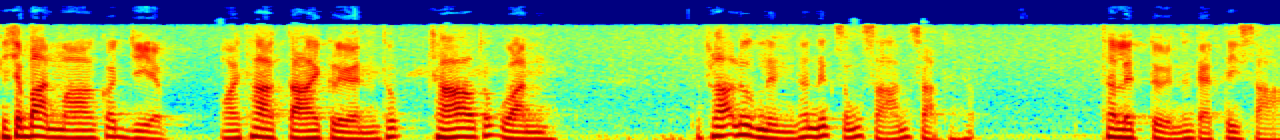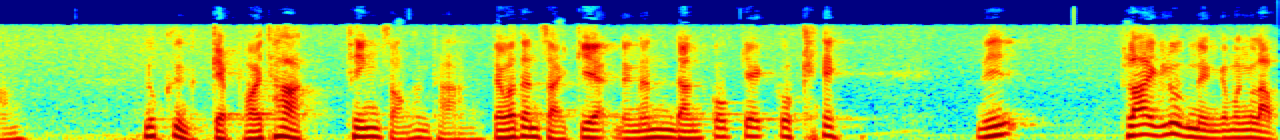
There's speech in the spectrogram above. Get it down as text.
ที่ชาวบ้านมาก็เหยียบหอยทากตายเกลื่อนทุกเช้าทุกวันพระรูปหนึ่งท่านนึกสงสารสัตว์ครับท่านเลยตื่นตั้งแต่ตีสามลุกขึ้นเก็บหอยทากทิ้งสองข้างทาง แต่ว่าท่านใส่เกียร์ดังนั้น ดังโก๊กเก๊กโก๊กเก๊กนี้พระอีกรูปหนึ่งกำลังหลับ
